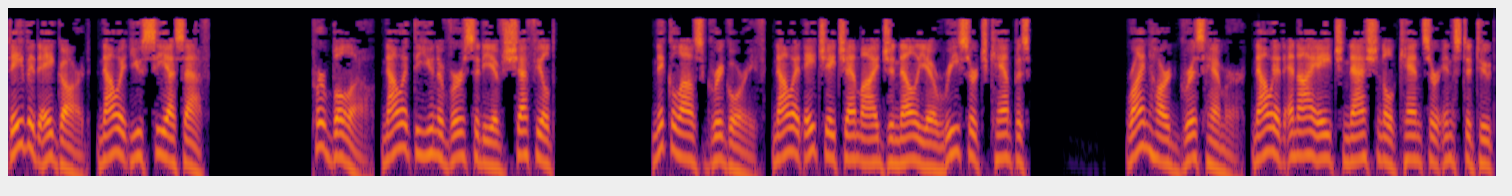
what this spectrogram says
David Agard, now at UCSF Per Bullough, now at the University of Sheffield Nikolaus Grigorieff, now at HHMI Janelia Research Campus Reinhard Grisshammer, now at NIH National Cancer Institute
